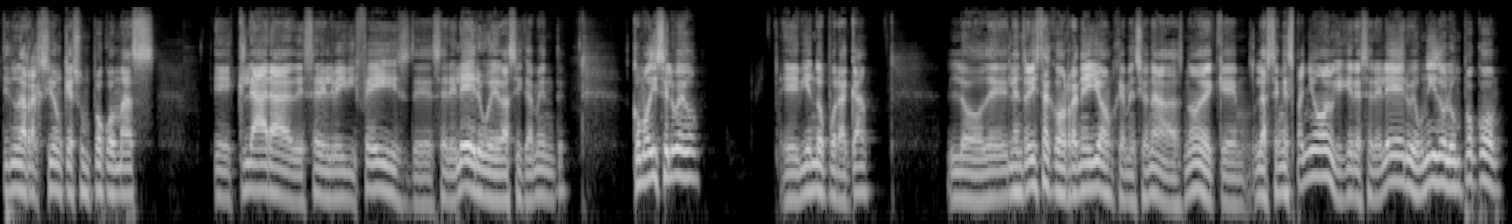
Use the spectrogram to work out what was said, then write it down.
tiene una reacción que es un poco más eh, clara de ser el babyface, de ser el héroe, básicamente. Como dice luego, eh, viendo por acá, lo de la entrevista con René Young que mencionabas, ¿no? De que lo hace en español, que quiere ser el héroe, un ídolo, un poco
